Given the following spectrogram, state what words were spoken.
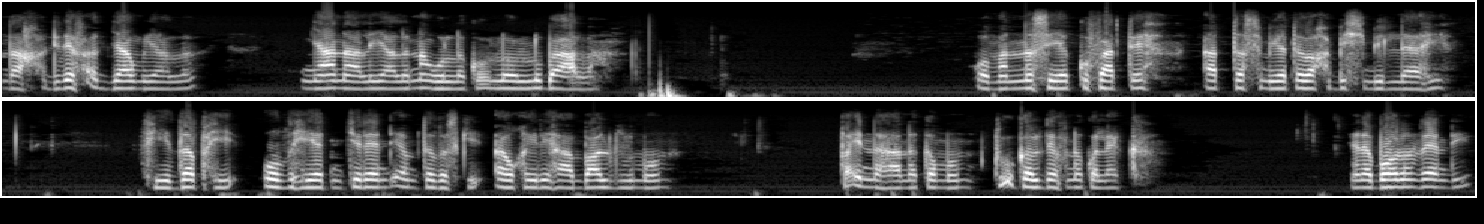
Ndax di def ak jaamu yàlla ñaanaal yàlla nangul la ko loolu lu baax la. Wa man nasiya ku fàtte التسمية وخ بسم الله. في ذبح أضحية جرين دي أمتبسكي أو خيرها بالد الموم. فإنها نكمم توكل دفنا كلك أنا بولون رندي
